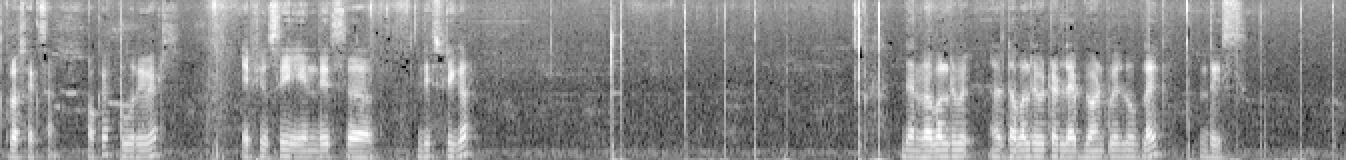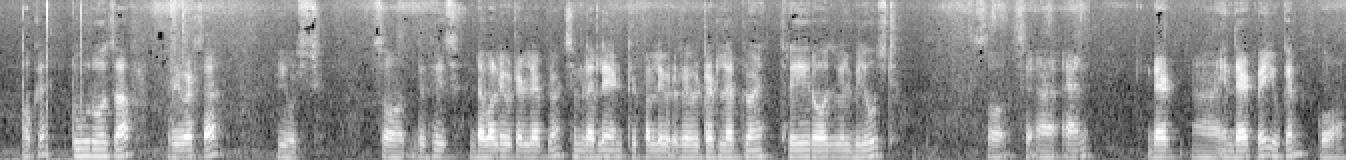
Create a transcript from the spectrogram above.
cross section. Okay two rivets. If you see in this uh, this figure then double, uh, double riveted lap joint will look like this. Okay two rows of rivets are used so this is double riveted lap joint. Similarly in triple riveted lap joint three rows will be used. So uh, and that uh, in that way you can go on.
